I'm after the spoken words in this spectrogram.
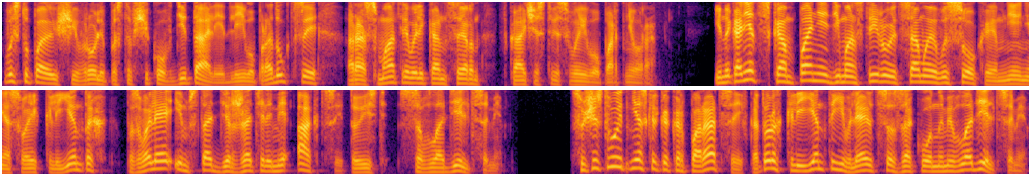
выступающие в роли поставщиков деталей для его продукции, рассматривали концерн в качестве своего партнера. И, наконец, компания демонстрирует самое высокое мнение о своих клиентах, позволяя им стать держателями акций, то есть совладельцами. Существует несколько корпораций, в которых клиенты являются законными владельцами.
